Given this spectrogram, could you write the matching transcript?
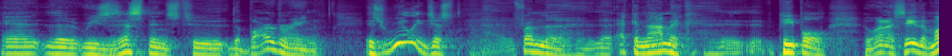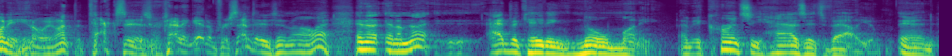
and the resistance to the bartering is really just from the, the economic people who want to see the money. You know, we want the taxes. We're trying to get a percentage and all that. And, uh, and I'm not advocating no money. I mean, currency has its value, and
